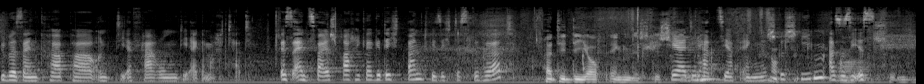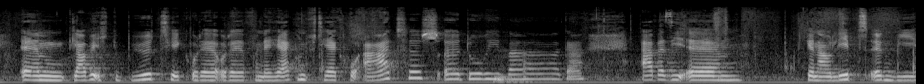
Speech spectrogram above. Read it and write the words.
über seinen Körper und die Erfahrungen, die er gemacht hat. Ist ein zweisprachiger Gedichtband, wie sich das gehört. Hat die die auf Englisch geschrieben? Ja, die hat sie auf Englisch okay. geschrieben. Also oh, sie ist, ähm, glaube ich, gebürtig oder, oder von der Herkunft her kroatisch, äh, Dori hm. Vaga. Aber sie, ähm, genau, lebt irgendwie,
